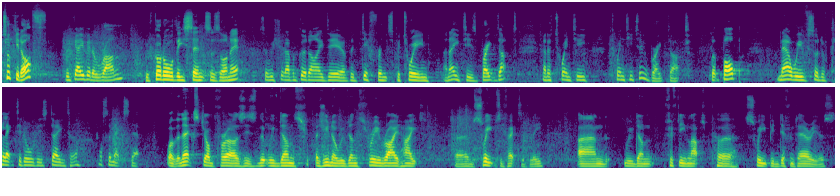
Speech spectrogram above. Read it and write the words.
took it off, we gave it a run, we've got all these sensors on it, so we should have a good idea of the difference between an 80s brake duct and a 2022 brake duct. But Bob, now we've sort of collected all this data, what's the next step? Well, the next job for us is that we've done, as you know, we've done three ride height um, sweeps effectively, and we've done 15 laps per sweep in different areas.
